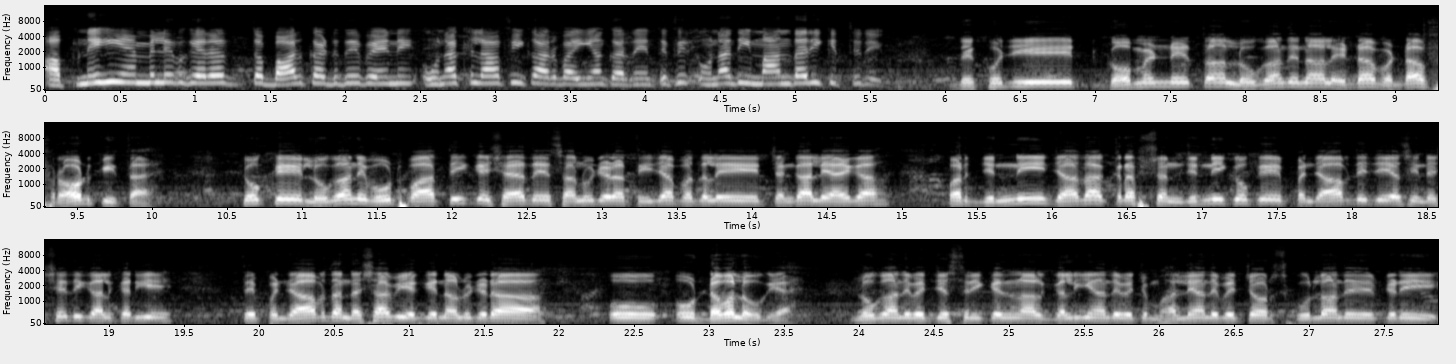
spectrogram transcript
ਆਪਣੇ ਹੀ ਐਮਐਲਏ ਵਗੈਰਾ ਤਾਂ ਬਾਹਰ ਕੱਢਦੇ ਪਏ ਨੇ, ਉਹਨਾਂ ਖਿਲਾਫ ਹੀ ਕਾਰਵਾਈਆਂ ਕਰ ਰਹੇ ਤੇ ਫਿਰ ਉਹਨਾਂ ਦੀ ਇਮਾਨਦਾਰੀ ਕਿੱਥੇ ਦੇਖ ਦੇਖੋ ਜੀ ਗਵਰਨਮੈਂਟ ਨੇ ਤਾਂ ਲੋਕਾਂ ਦੇ ਨਾਲ ਐਡਾ ਵੱਡਾ ਫਰਾਡ ਕੀਤਾ ਹੈ, ਕਿਉਂਕਿ ਲੋਕਾਂ ਨੇ ਵੋਟ ਪਾਤੀ ਕਿ ਸ਼ਾਇਦ ਇਹ ਸਾਨੂੰ ਜਿਹੜਾ ਤੀਜਾ ਬਦਲ ਇਹ ਚੰਗਾ ਲਿਆਏਗਾ। ਪਰ ਜਿੰਨੀ ਜ਼ਿਆਦਾ ਕਰਪਸ਼ਨ ਜਿੰਨੀ ਕਿਉਂਕਿ ਪੰਜਾਬ ਦੇ ਜੇ ਅਸੀਂ ਨਸ਼ੇ ਦੀ ਗੱਲ ਕਰੀਏ ਤੇ ਪੰਜਾਬ ਦਾ ਨਸ਼ਾ ਵੀ ਅੱਗੇ ਨਾਲੋਂ ਜਿਹੜਾ ਉਹ ਉਹ ਡਬਲ ਹੋ ਗਿਆ। ਲੋਕਾਂ ਦੇ ਵਿੱਚ ਜਿਸ ਤਰੀਕੇ ਦੇ ਨਾਲ ਗਲੀਆਂ ਦੇ ਵਿੱਚ, ਮੁਹੱਲਿਆਂ ਦੇ ਵਿੱਚ ਔਰ ਸਕੂਲਾਂ ਦੇ ਜਿਹੜੀ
